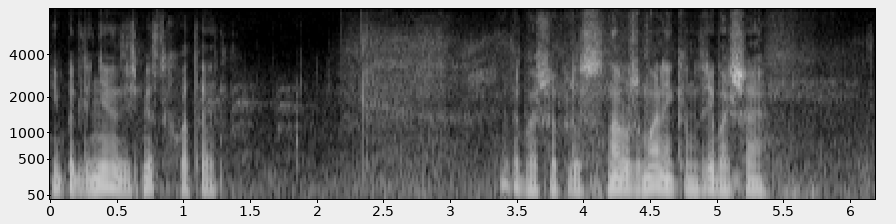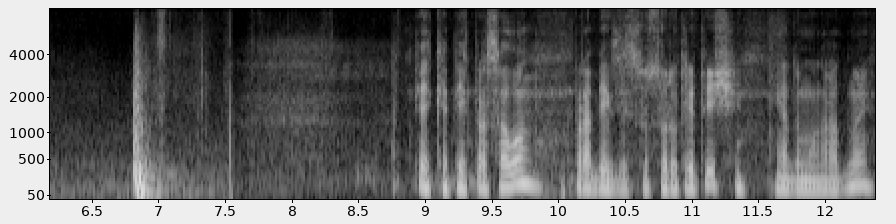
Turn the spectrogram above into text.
и по длине здесь места хватает. Это большой плюс. Снаружи маленькая, внутри большая. 5 копеек про салон. Пробег здесь 143 тысячи. Я думаю, он родной.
